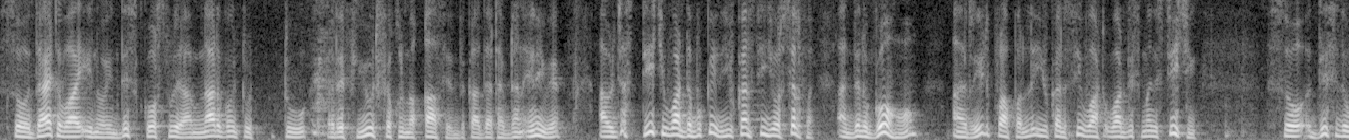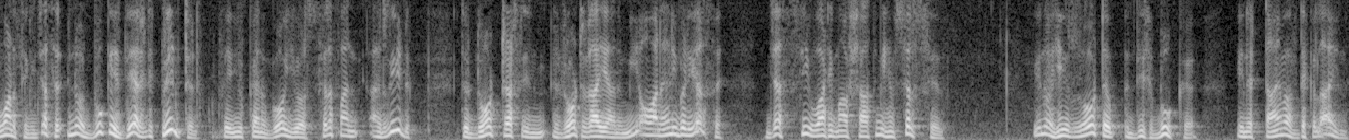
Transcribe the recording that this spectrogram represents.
So that why you know in this course today I'm not going to to refute fiqh al-maqasid because that I've done anyway. I will just teach you what the book is. You can see yourself and then go home and read properly. You can see what what this man is teaching. So this is the one thing. Just you know, a book is there. It is printed. So you can go yourself and, and read. So don't trust in don't rely on me or on anybody else. Just see what Imam Shatibi himself said. You know, he wrote uh, this book uh, in a time of decline.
